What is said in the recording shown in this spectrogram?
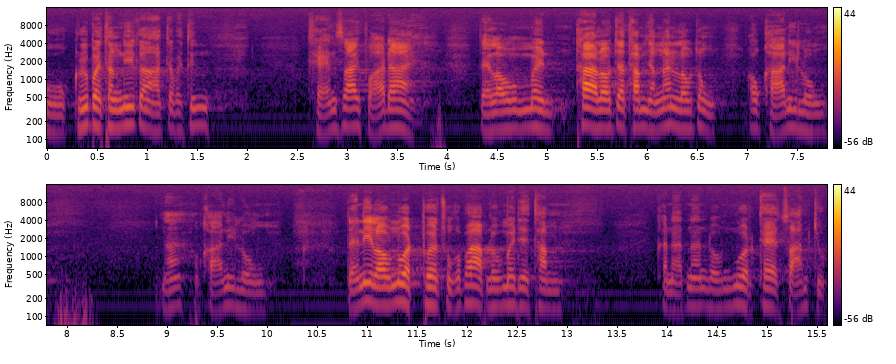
มูกหรือไปทางนี้ก็อาจจะไปถึงแขนซ้ายขวาได้ แต่เราไม่ถ้าเราจะทำอย่างนั้นเราต้องเอาขานี่ลงนะเอาขานี่ลง แต่นี่เรานวดเพื่อสุขภาพเราไม่ได้ทำขนาดนั้นเรานวดแค่สามจุด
